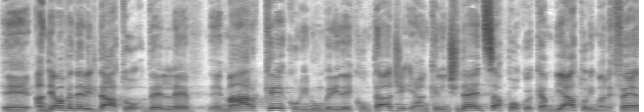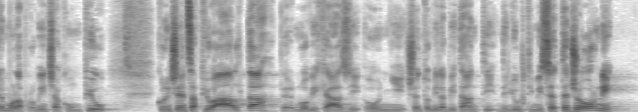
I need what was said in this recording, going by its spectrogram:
Eh, andiamo a vedere il dato delle eh, Marche con i numeri dei contagi e anche l'incidenza, poco è cambiato, rimane fermo, la provincia con più con incidenza più alta per nuovi casi ogni 100.000 abitanti negli ultimi sette giorni.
